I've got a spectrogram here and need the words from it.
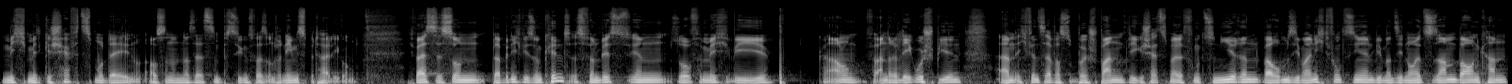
mich mit Geschäftsmodellen auseinandersetzen, beziehungsweise Unternehmensbeteiligung. Ich weiß, das ist so ein, da bin ich wie so ein Kind, ist für ein bisschen so für mich wie, keine Ahnung, für andere Lego spielen. Ähm, ich finde es einfach super spannend, wie Geschäftsmodelle funktionieren, warum sie mal nicht funktionieren, wie man sie neu zusammenbauen kann.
